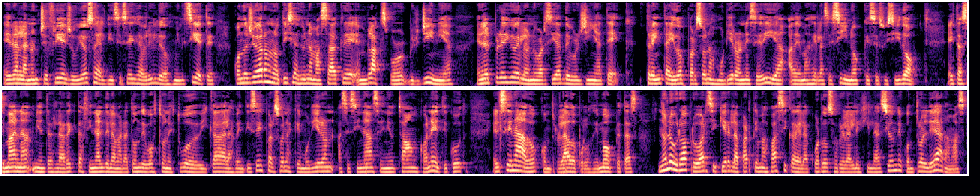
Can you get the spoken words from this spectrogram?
Era la noche fría y lluviosa del 16 de abril de 2007, cuando llegaron noticias de una masacre en Blacksburg, Virginia, en el predio de la Universidad de Virginia Tech. 32 personas murieron ese día, además del asesino, que se suicidó. Esta semana, mientras la recta final de la maratón de Boston estuvo dedicada a las 26 personas que murieron asesinadas en Newtown, Connecticut, el Senado, controlado por los demócratas, no logró aprobar siquiera la parte más básica del acuerdo sobre la legislación de control de armas,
